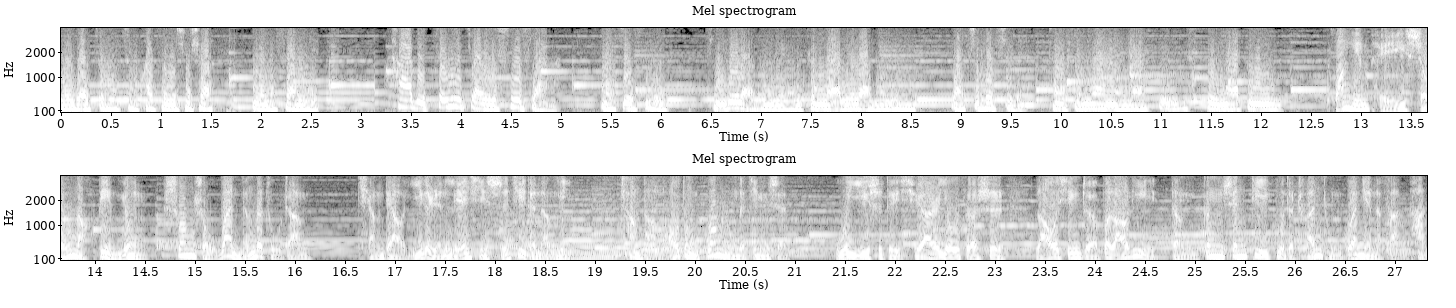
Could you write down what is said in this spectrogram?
我在中中华职业学校念了三年，他的职业教育思想，那就是体力劳动的人跟脑力劳动的人。要结合起来，同时万能啊，手脑并用。黄炎培手脑并用、双手万能的主张，强调一个人联系实际的能力，倡导劳动光荣的精神，无疑是对“学而优则仕，劳心者不劳力”等根深蒂固的传统观念的反叛。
